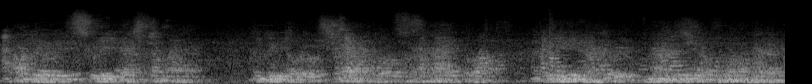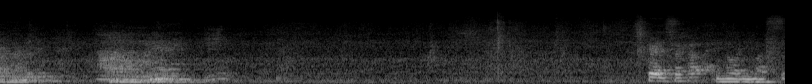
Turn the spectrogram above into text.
悪より救い出したまえ国と力と栄えとは限りなく何をものなればなるアーメン司会者が祈ります。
